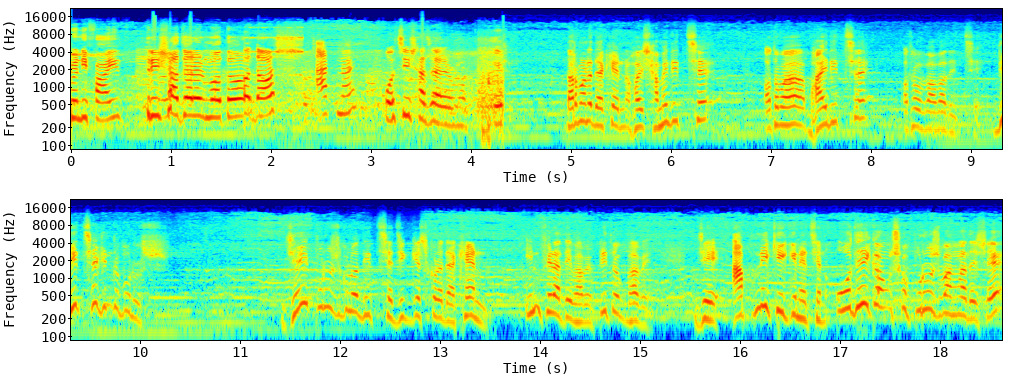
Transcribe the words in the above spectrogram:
টোয়েন্টি ফাইভ ত্রিশ হাজারের মতো। দশ আট নয় পঁচিশ হাজারের মতো। তার মানে দেখেন হয় স্বামী দিচ্ছে অথবা ভাই দিচ্ছে অথবা বাবা দিচ্ছে। দিচ্ছে কিন্তু পুরুষ। যেই পুরুষগুলো দিচ্ছে জিজ্ঞেস করে দেখেন ইনফিরাতিভাবে পৃথকভাবে। যে আপনি কি কিনেছেন? অধিকাংশ পুরুষ বাংলাদেশে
